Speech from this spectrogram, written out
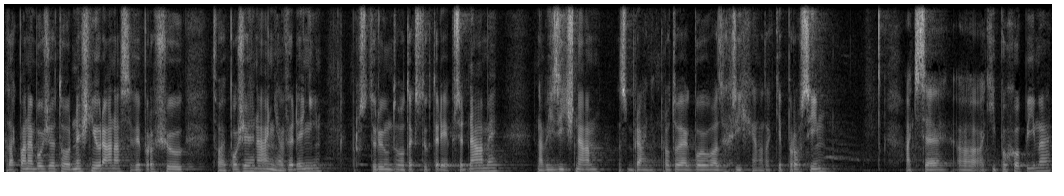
A tak, pane Bože, toho dnešního rána si vyprošuji tvoje požehnání a vedení pro studium toho textu, který je před námi. Nabízíš nám zbraň pro to, jak bojovat s hříchem. A tak tě prosím, ať, se, ať ji pochopíme,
